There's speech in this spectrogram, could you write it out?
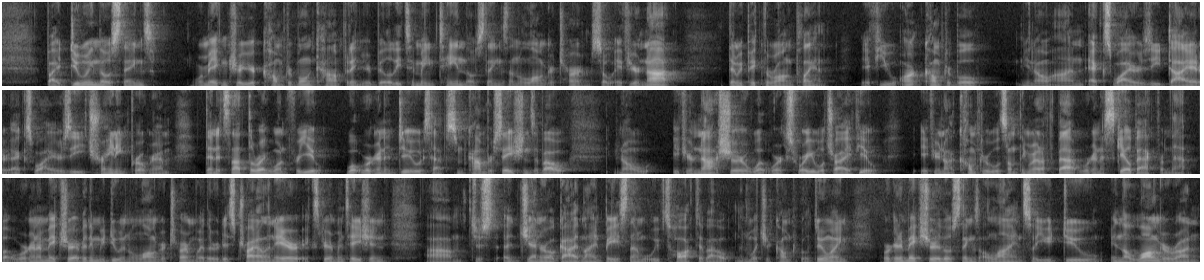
by doing those things, we're making sure you're comfortable and confident in your ability to maintain those things in the longer term. So if you're not, then we pick the wrong plan. If you aren't comfortable, you know, on X, Y, or Z diet or X, Y, or Z training program, then it's not the right one for you. What we're going to do is have some conversations about, you know, if you're not sure what works for you, we'll try a few if you're not comfortable with something right off the bat, we're going to scale back from that. But we're going to make sure everything we do in the longer term, whether it is trial and error, experimentation, um, just a general guideline based on what we've talked about and what you're comfortable doing, we're going to make sure those things align so you do in the longer run.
